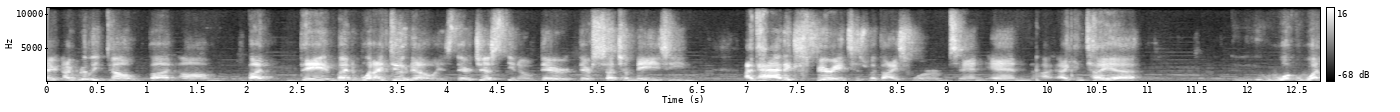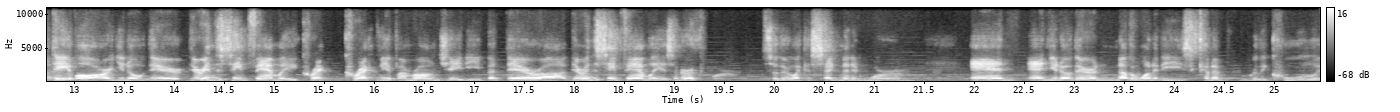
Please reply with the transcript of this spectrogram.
I, I really don't. But um, but they but what I do know is they're just you know they're they're such amazing. I've had experiences with ice worms, and and I, I can tell you what what they are. You know, they're they're in the same family. Correct correct me if I'm wrong, JD. But they're uh, they're in the same family as an earthworm. So they're like a segmented worm. And and you know they're another one of these kind of really cool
